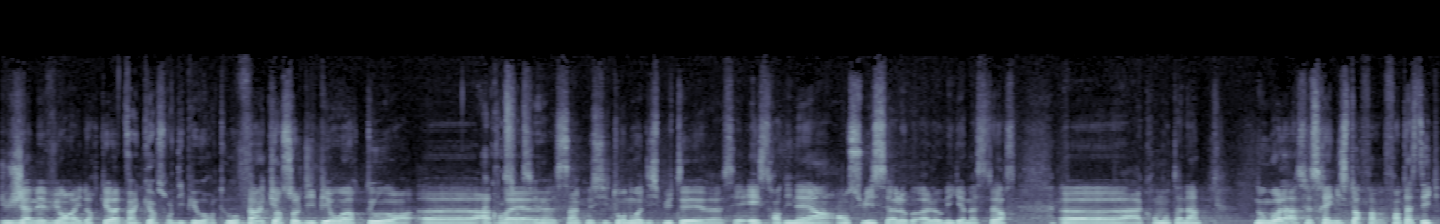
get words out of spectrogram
Du jamais vu en Ryder Cup. Vainqueur sur le DP World Tour. Vainqueur sur le DP World Tour euh, après 5 euh, ou 6 tournois disputés, euh, c'est extraordinaire. En Suisse, à l'Omega Masters, à Cromontana. Donc voilà, ce serait une histoire fantastique.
